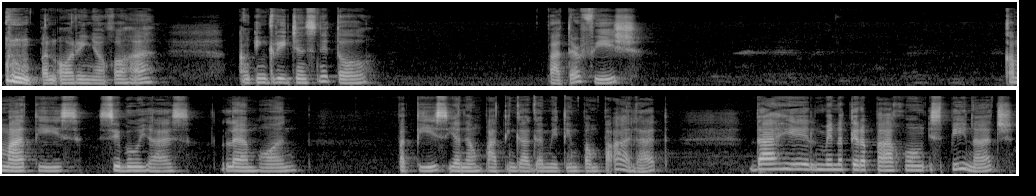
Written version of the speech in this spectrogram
panoorin nyo ko ha. Ang ingredients nito, butterfish, kamatis, sibuyas, lemon, patis, yan ang pating gagamitin pampaalat. Dahil may natira pa akong spinach,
